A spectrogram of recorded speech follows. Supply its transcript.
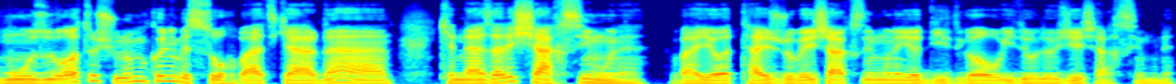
موضوعات رو شروع می‌کنیم به صحبت کردن که نظر شخصی مونه و یا تجربه شخصی مونه یا دیدگاه و ایدولوژی شخصی مونه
